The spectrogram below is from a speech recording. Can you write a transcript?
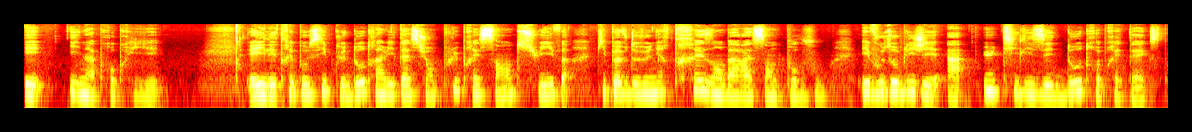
et inappropriée. Et il est très possible que d'autres invitations plus pressantes suivent qui peuvent devenir très embarrassantes pour vous et vous obliger à utiliser d'autres prétextes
